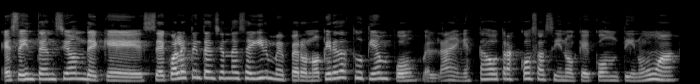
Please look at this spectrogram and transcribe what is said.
esa intención de que sé cuál es tu intención de seguirme, pero no pierdas tu tiempo, ¿verdad? En estas otras cosas, sino que continúa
